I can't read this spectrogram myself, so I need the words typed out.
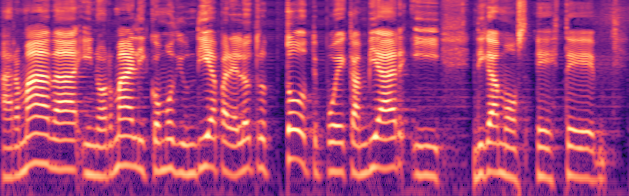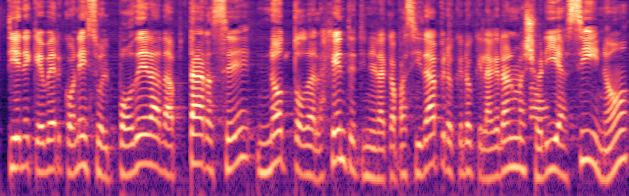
armada y normal y como de un día para el otro todo te puede cambiar y, digamos, este tiene que ver con eso, el poder adaptarse. No toda la gente tiene la capacidad, pero creo que la gran mayoría sí, ¿no?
